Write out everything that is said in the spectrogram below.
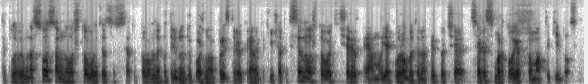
тепловим насосом, налаштовуєте це все. Тобто вам не потрібно до кожного пристрою окремо підключати все, налаштовуєте через Ему, як ви робите, наприклад, че- через смарт-логер, хто мав такий досвід.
